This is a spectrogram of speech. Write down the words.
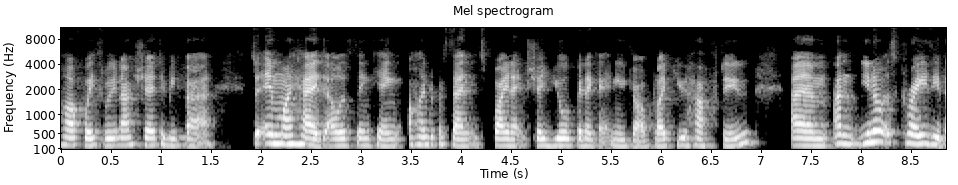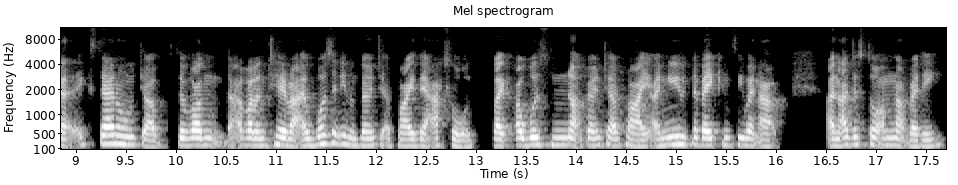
halfway through last year. To be fair, so in my head I was thinking 100% by next year you're gonna get a new job. Like, you have to. Um, and you know what's crazy that external jobs, the one that I volunteer at, I wasn't even going to apply there at all. Like, I was not going to apply. I knew the vacancy went up and I just thought I'm not ready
